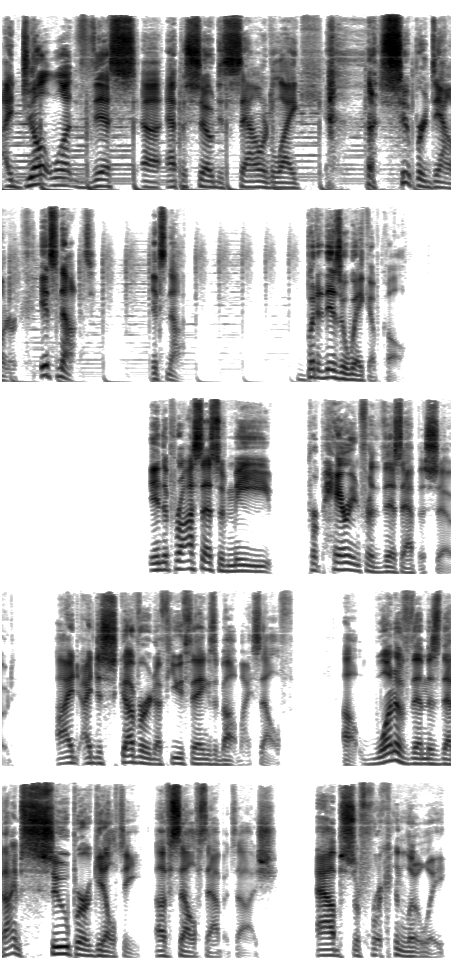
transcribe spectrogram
I don't want this uh, episode to sound like super downer. It's not. It's not. But it is a wake up call. In the process of me preparing for this episode, I, I discovered a few things about myself. Uh, one of them is that I'm super guilty of self sabotage. Absolutely.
